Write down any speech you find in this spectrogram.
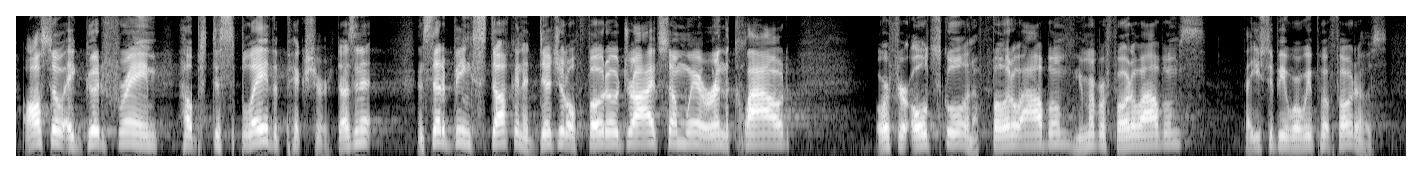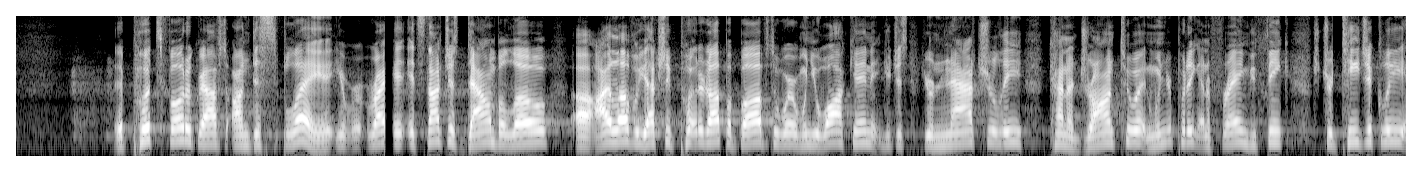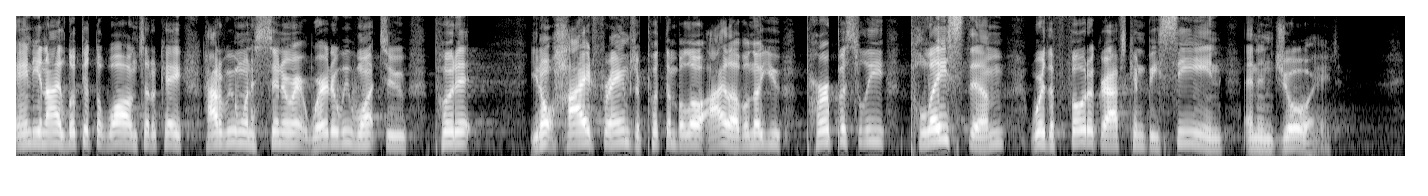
Also, a good frame helps display the picture, doesn't it? Instead of being stuck in a digital photo drive somewhere or in the cloud, or if you're old school, in a photo album, you remember photo albums? That used to be where we put photos. It puts photographs on display, right? It, it's not just down below uh, eye level. You actually put it up above to where when you walk in, you just you're naturally kind of drawn to it. And when you're putting it in a frame, you think strategically. Andy and I looked at the wall and said, "Okay, how do we want to center it? Where do we want to put it?" You don't hide frames or put them below eye level. No, you purposely place them where the photographs can be seen and enjoyed.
